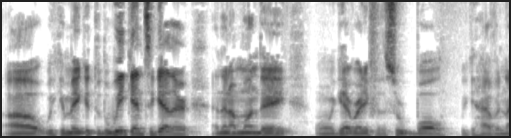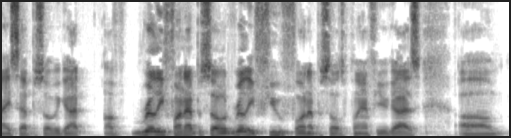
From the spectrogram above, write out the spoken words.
uh, we can make it through the weekend together. And then on Monday, when we get ready for the Super Bowl, we can have a nice episode. We got a really fun episode, really few fun episodes planned for you guys. Because um,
